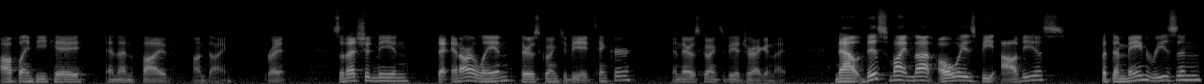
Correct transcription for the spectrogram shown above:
offlane DK, and then 5 Undying, right? So that should mean that in our lane, there's going to be a Tinker, and there's going to be a Dragon Knight. Now, this might not always be obvious, but the main reason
